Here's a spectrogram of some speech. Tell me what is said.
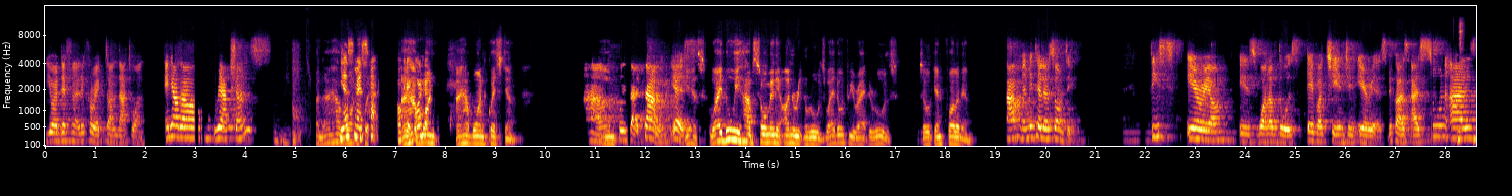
you're definitely correct on that one. Any other reactions? And I have yes, Miss. Okay, I have one. I have one question. Um, who is that? Sam, yes. Yes. Why do we have so many unwritten rules? Why don't we write the rules so we can follow them? Sam, let me tell you something. This area is one of those ever-changing areas because as soon as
